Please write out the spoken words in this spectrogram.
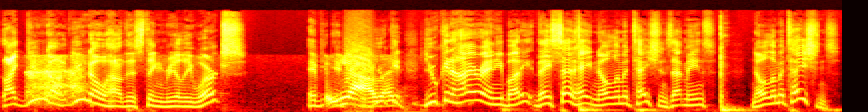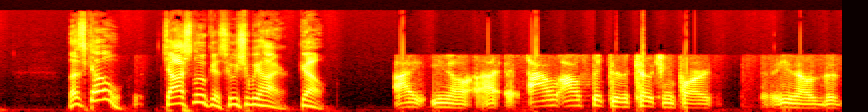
like you know you know how this thing really works? If, if Yeah, you, like- can, you can hire anybody. They said, "Hey, no limitations." That means no limitations. Let's go, Josh Lucas. Who should we hire? Go. I you know I I'll I'll stick to the coaching part. You know the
